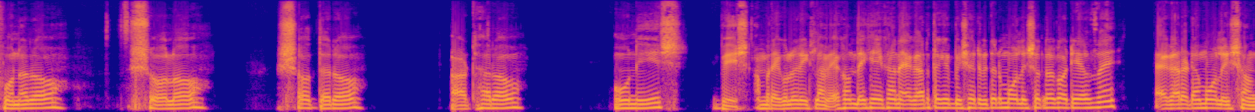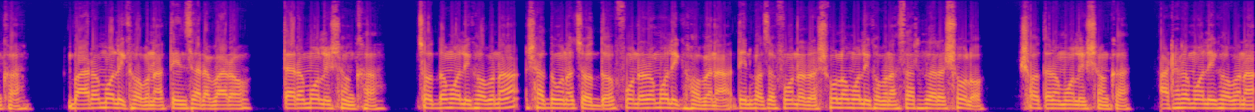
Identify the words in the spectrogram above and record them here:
পনেরো, ষোলো, সতেরো, আঠারো, উনিশ, বিশ। আমরা এগুলো লিখলাম। এখন দেখি এখানে এগারো থেকে বিশের ভিতরে মৌলিক সংখ্যা কটি আছে? এগারোটা মৌলিক সংখ্যা। বারো মৌলিক হবে না, তিন ছাড়া বারো। তেরো মৌলিক সংখ্যা। চোদ্দ মৌলিক হবে না, সাত দুগুণা চোদ্দ। পনেরো মৌলিক হবে না, তিন পাঁচে পনেরো। ষোলো মৌলিক হবে না চার চারে ষোলো। সতেরো মৌলিক সংখ্যা। আঠারো মৌলিক হবে না,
